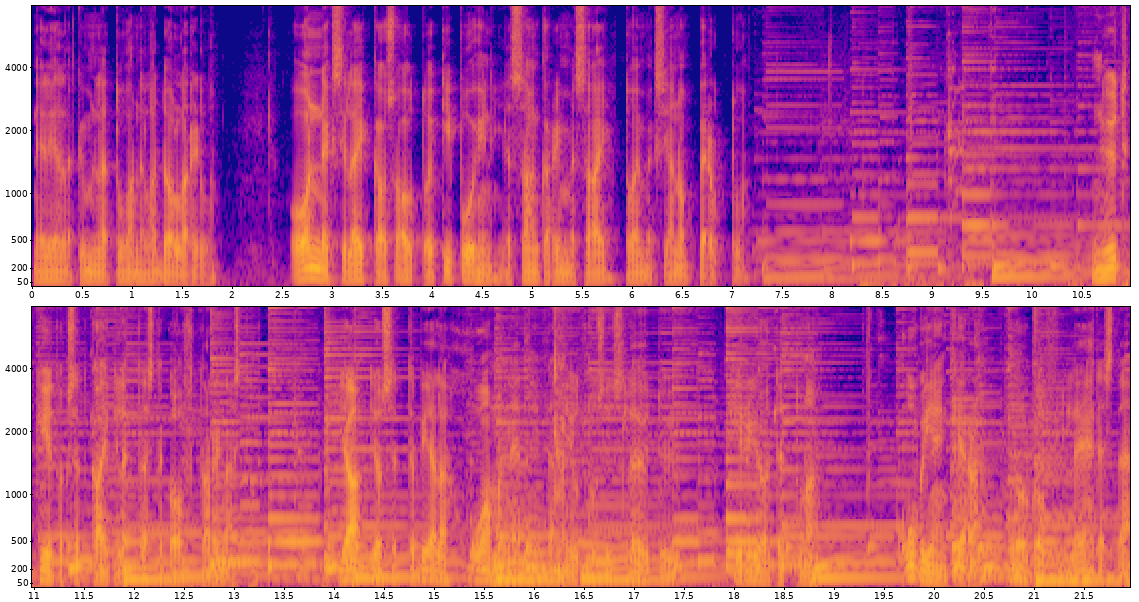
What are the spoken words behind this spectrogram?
40 000 dollarilla. Onneksi leikkaus auttoi kipuihin ja sankarimme sai toimeksiannon peruttua. Nyt kiitokset kaikille tästä golf-tarinasta. Ja jos ette vielä huomanneet, niin tämä juttu siis löytyy kirjoitettuna kuvien kerran GoGolfin lehdestä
